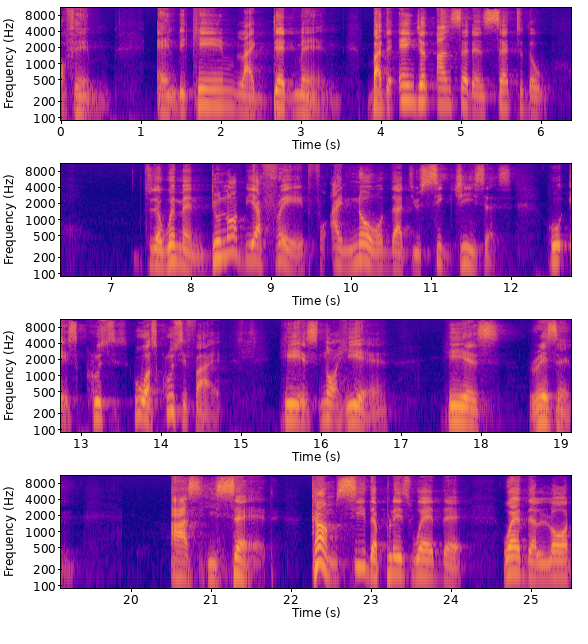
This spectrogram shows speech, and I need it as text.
of him and became like dead men. But the angel answered and said to the to the women, Do not be afraid, for I know that you seek Jesus, who is cruci- who was crucified. He is not here, he is risen. As he said, Come see the place where the where the Lord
